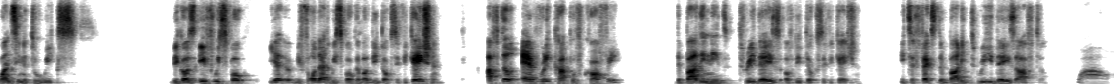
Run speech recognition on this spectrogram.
once in a two weeks. Because if we spoke yeah, before that, we spoke about detoxification. After every cup of coffee, the body needs three days of detoxification. It affects the body three days after. Wow.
